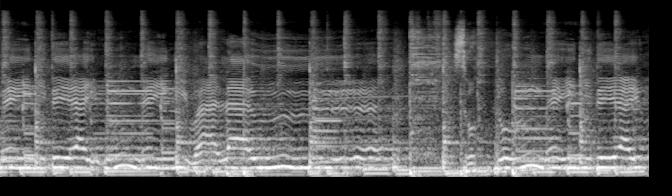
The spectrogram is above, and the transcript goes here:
命に出会い運命に笑う。命に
